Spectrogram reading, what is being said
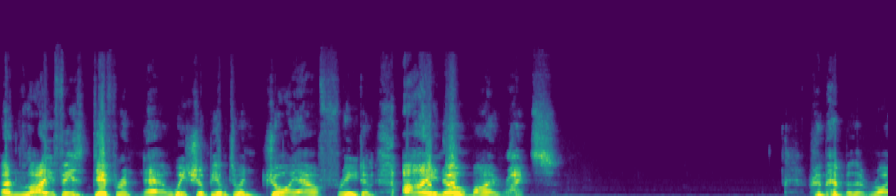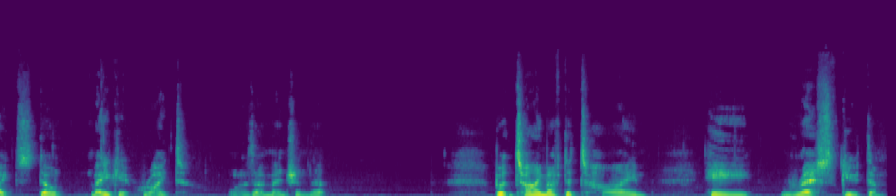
And life is different now. We should be able to enjoy our freedom. I know my rights. Remember that rights don't make it right, as I mentioned that. But time after time, he rescued them.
